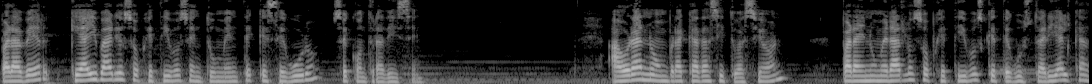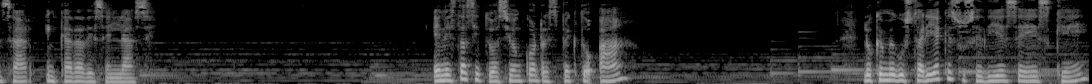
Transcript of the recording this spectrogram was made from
para ver que hay varios objetivos en tu mente que seguro se contradicen. Ahora nombra cada situación para enumerar los objetivos que te gustaría alcanzar en cada desenlace. En esta situación con respecto a, lo que me gustaría que sucediese es que,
